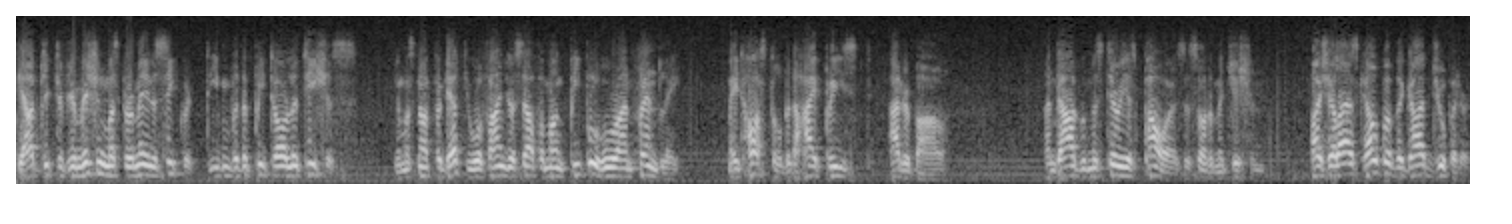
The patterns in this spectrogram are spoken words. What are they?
The object of your mission must remain a secret, even for the Praetor Lutetius. You must not forget you will find yourself among people who are unfriendly, made hostile by the high priest Adherbal, endowed with mysterious powers, a sort of magician. I shall ask help of the god Jupiter.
